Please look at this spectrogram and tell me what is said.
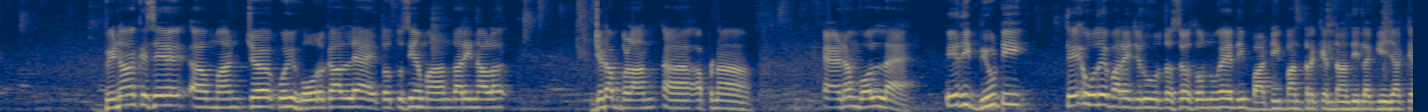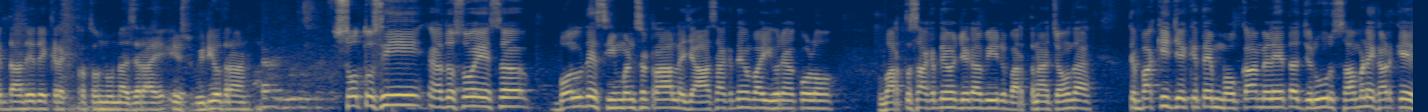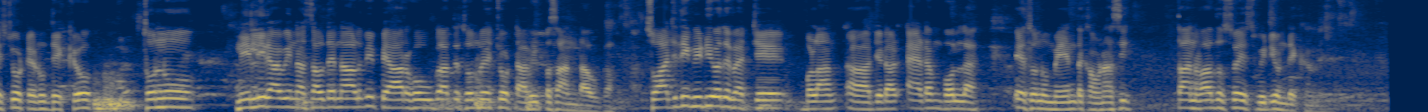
ਬਿਨਾਂ ਕਿਸੇ ਮਨ 'ਚ ਕੋਈ ਹੋਰ ਗੱਲ ਲਿਆਏ ਤਾਂ ਤੁਸੀਂ ਇਮਾਨਦਾਰੀ ਨਾਲ ਜਿਹੜਾ ਬਲੰਦ ਅ, ਆਪਣਾ ਐਡਮ ਵੁੱਲ ਹੈ ਇਹਦੀ ਬਿਊਟੀ ਤੇ ਉਹਦੇ ਬਾਰੇ ਜਰੂਰ ਦੱਸਿਓ। ਤੁਹਾਨੂੰ ਇਹਦੀ ਬਾਡੀ ਬੰਤਰ ਕਿੱਦਾਂ ਦੀ ਲੱਗੀ ਜਾਂ ਕਿੱਦਾਂ ਦੇ ਇਹਦੇ ਕਰੈਕਟਰ ਤੁਹਾਨੂੰ ਨਜ਼ਰ ਆਏ ਇਸ ਵੀਡੀਓ ਦੌਰਾਨ? ਸੋ ਤੁਸੀਂ ਦੱਸੋ ਇਸ ਬੁੱਲ ਦੇ ਸੀਮਨ ਸਟਰਾ ਲਿਜਾ ਸਕਦੇ ਹੋ ਬਾਈ ਹੋਰਿਆਂ ਕੋਲੋਂ? ਵਰਤ ਸਕਦੇ ਹੋ ਜਿਹੜਾ ਵੀਰ ਵਰਤਣਾ ਚਾਹੁੰਦਾ ਹੈ। ਤੇ ਬਾਕੀ ਜੇ ਕਿਤੇ ਮੌਕਾ ਮਿਲੇ ਤਾਂ ਜਰੂਰ ਸਾਹਮਣੇ ਖੜ ਕੇ ਇਸ ਝੋਟੇ ਨੂੰ ਦੇਖਿਓ। ਤੁਹਾਨੂੰ ਨੀਲੀ ਰਾਵੀ ਨਸਲ ਦੇ ਨਾਲ ਵੀ ਪਿਆਰ ਹੋਊਗਾ ਤੇ ਤੁਹਾਨੂੰ ਇਹ ਝੋਟਾ ਵੀ ਪਸੰਦ ਆਊਗਾ। ਸੋ ਅੱਜ ਦੀ ਵੀਡੀਓ ਦੇ ਵਿੱਚ ਇਹ ਬੁਲੰਦ ਜਿਹੜਾ ਐਡਮ ਬੁੱਲ ਹੈ, ਇਹ ਤੁਹਾਨੂੰ ਮੇਨ ਦਿਖਾਉਣਾ ਸੀ। ਧੰਨਵਾਦ ਦੋਸਤੋ ਇਸ ਵੀਡੀਓ ਨੂੰ ਦੇਖਣ ਲਈ।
